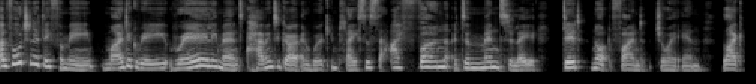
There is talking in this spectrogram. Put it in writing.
Unfortunately for me, my degree really meant having to go and work in places that I fundamentally did not find joy in, like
